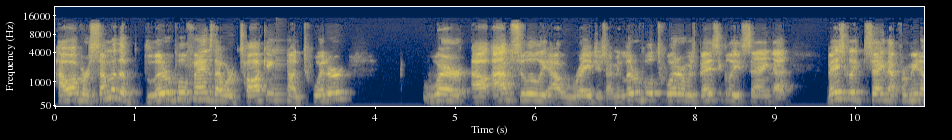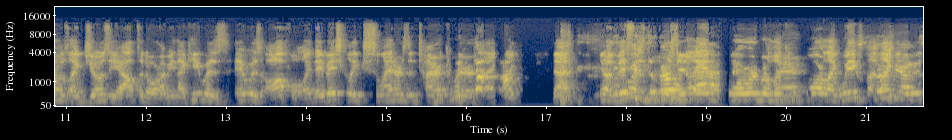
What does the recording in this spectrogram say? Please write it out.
However, some of the Liverpool fans that were talking on Twitter were uh, absolutely outrageous. I mean, Liverpool Twitter was basically saying that, basically saying that Firmino was like Jozy Altidore. I mean, like he was, it was awful. Like they basically slandered his entire career, saying like that, you know, this is the so Brazilian bad, forward we're looking man. for. Like we, like it was.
